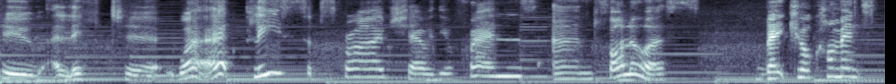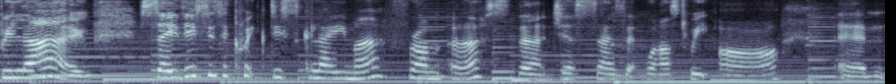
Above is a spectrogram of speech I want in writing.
to A Lift to Work, please subscribe, share with your friends, and follow us. Make your comments below. So, this is a quick disclaimer from us that just says that whilst we are um,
